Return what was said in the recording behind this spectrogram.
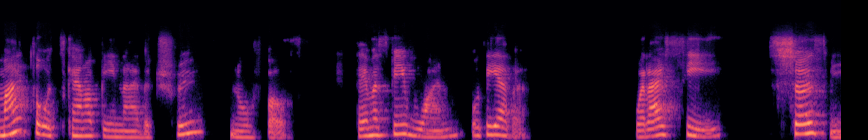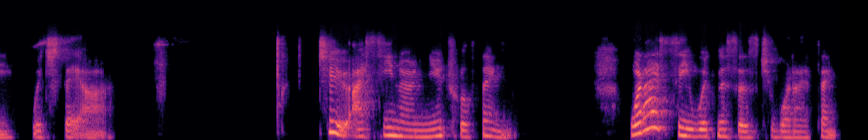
My thoughts cannot be neither true nor false. They must be one or the other. What I see shows me which they are. Two, I see no neutral things. What I see witnesses to what I think.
